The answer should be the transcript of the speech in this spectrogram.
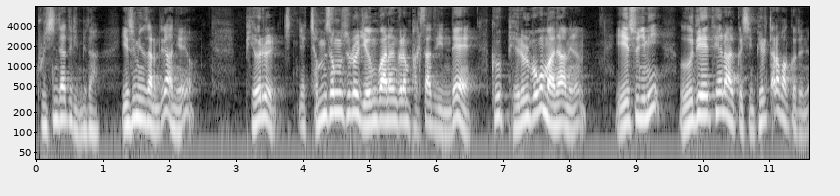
불신자들입니다. 예수 믿는 사람들이 아니에요. 별을 점성술을 연구하는 그런 박사들인데 그 별을 보고 뭐냐면은 예수님이 어디에 태어날 것인 별 따라봤거든요.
